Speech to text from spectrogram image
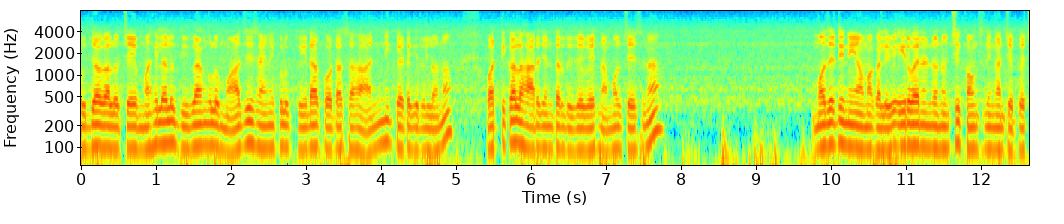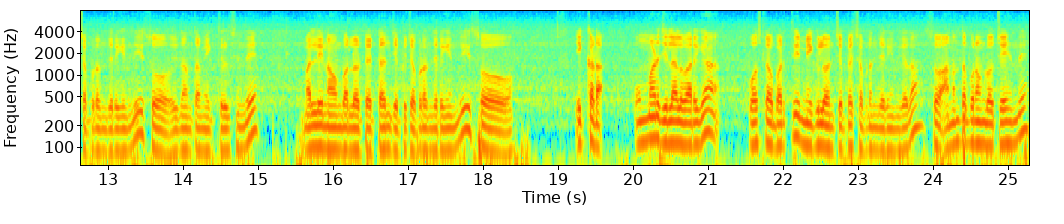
ఉద్యోగాలు వచ్చాయి. మహిళలు దివ్యాంగులు మాజీ సైనికులు క్రీడా కోటా సహా అన్ని కేటగిరీల్లోనూ వర్టికల్ హారిజెంటల్ రిజర్వేషన్ అమలు చేసిన మొదటి నియామకాలు ఇవి. ఇరవై రెండు నుంచి కౌన్సిలింగ్ అని చెప్పి చెప్పడం జరిగింది. సో ఇదంతా మీకు తెలిసిందే. మళ్ళీ నవంబర్లో టెట్ అని చెప్పి చెప్పడం జరిగింది. సో ఇక్కడ ఉమ్మడి జిల్లాల వారీగా పోస్టుల భర్తీ మిగులు అని చెప్పి చెప్పడం జరిగింది కదా. సో అనంతపురంలో వచ్చేసింది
